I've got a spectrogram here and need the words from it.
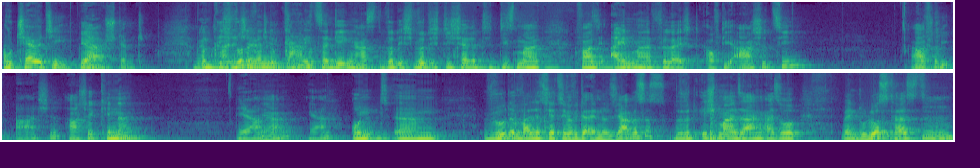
Oh, Charity. Ja. stimmt. Wir haben Und ich würde, wenn du gar nichts dagegen hast, würde ich, würde ich die Charity diesmal quasi einmal vielleicht auf die Arche ziehen. Auf Arche, die Arche? Arche Kinder. Ja. Ja. Ja. Und ähm, würde, weil es jetzt wieder Ende des Jahres ist, würde ich mal sagen, also wenn du Lust hast, Mhm.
